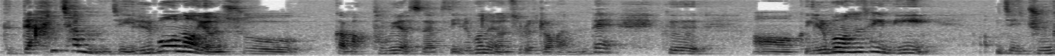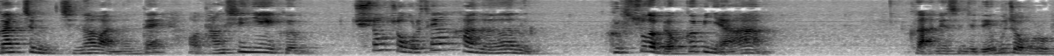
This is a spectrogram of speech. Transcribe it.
그때 한참 이제 일본어 연수가 막 붐이었어요. 그래서 일본어 연수를 들어갔는데 그, 어, 그 일본어 선생님이 이제 중간쯤 지나왔는데 어, 당신이 그 추정적으로 생각하는 급수가 몇 급이냐 그 안에서 이제 내부적으로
